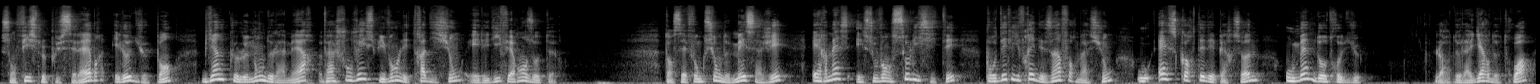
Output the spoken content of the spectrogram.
Son fils le plus célèbre est le dieu Pan, bien que le nom de la mère va changer suivant les traditions et les différents auteurs. Dans ses fonctions de messager, Hermès est souvent sollicité pour délivrer des informations ou escorter des personnes ou même d'autres dieux. Lors de la guerre de Troie,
